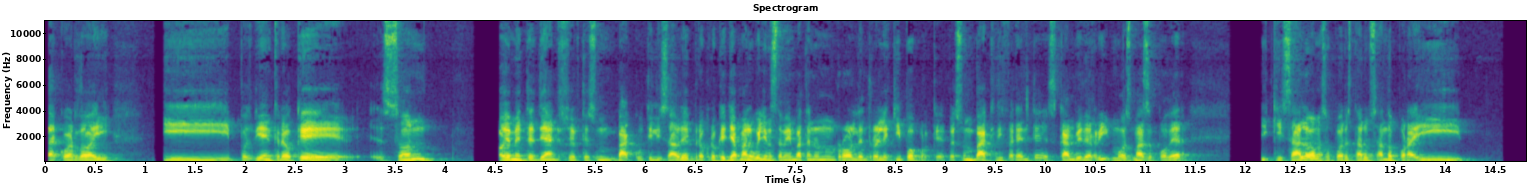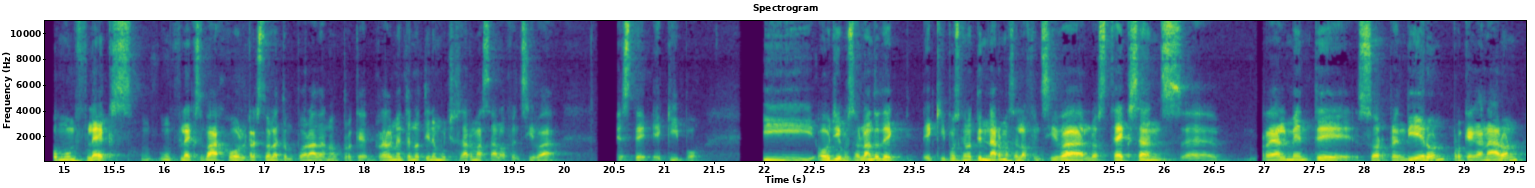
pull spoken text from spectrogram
De acuerdo ahí. Y pues bien, creo que son Obviamente DeAndre Swift es un back utilizable, pero creo que Jamal Williams también va a tener un rol dentro del equipo porque es un back diferente, es cambio de ritmo, es más de poder. Y quizá lo vamos a poder estar usando por ahí como un flex, un flex bajo el resto de la temporada, ¿no? Porque realmente no tiene muchas armas a la ofensiva este equipo. Y oye, pues hablando de equipos que no tienen armas a la ofensiva, los Texans eh, realmente sorprendieron porque ganaron,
